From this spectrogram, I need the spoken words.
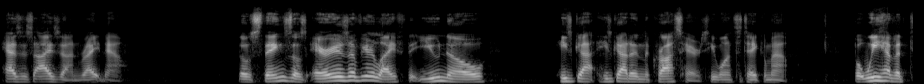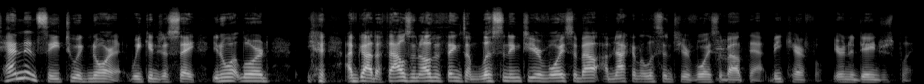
has His eyes on right now those things, those areas of your life that you know he's got, he's got in the crosshairs. He wants to take them out. But we have a tendency to ignore it. We can just say, you know what, Lord, I've got a thousand other things I'm listening to your voice about. I'm not going to listen to your voice about that. Be careful. You're in a dangerous place.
